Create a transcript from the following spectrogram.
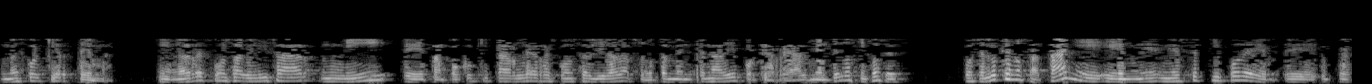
no es cualquier tema. Y no es responsabilizar ni eh, tampoco quitarle responsabilidad a absolutamente nadie porque realmente los hijos es pues es lo que nos atañe en, en este tipo de, eh, pues,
